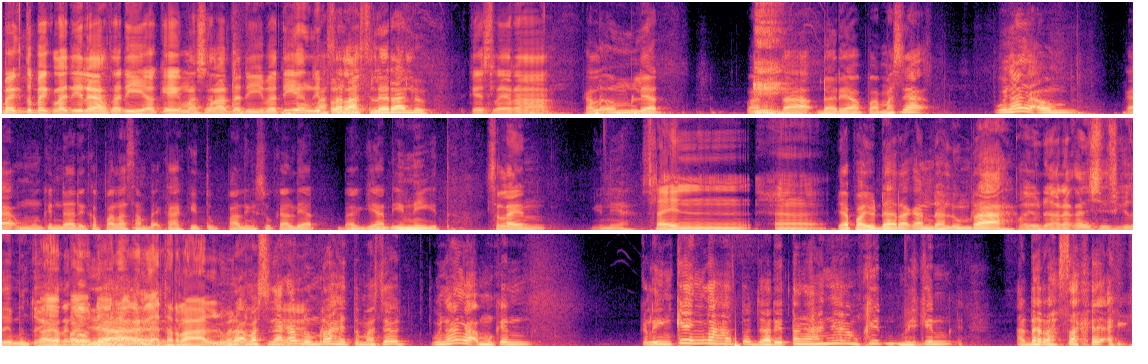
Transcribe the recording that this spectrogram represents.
back to back lagi lah tadi. Oke, masalah tadi. Berarti yang di Masalah selera lu. Oke, selera. Kalau Om lihat wanita dari apa? Maksudnya punya nggak Om kayak mungkin dari kepala sampai kaki tuh paling suka lihat bagian ini gitu. Selain gini ya. Selain eh, Ya payudara kan udah lumrah. Payudara kan segitu bentuknya kayak kadang payudara kan iya. nggak terlalu. Benar, maksudnya kan Iya. lumrah itu maksudnya punya nggak mungkin kelingking lah atau jari tengahnya mungkin bikin ada rasa kayak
